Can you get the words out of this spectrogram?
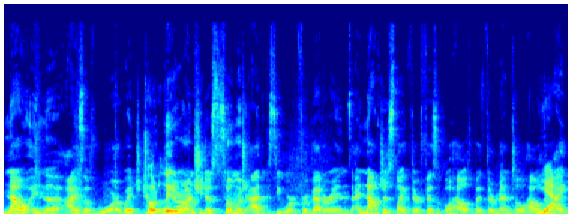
Now in the eyes of war, which Totally. later on she does so much advocacy work for veterans, and not just like their physical health, but their mental health. Yeah. And, like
